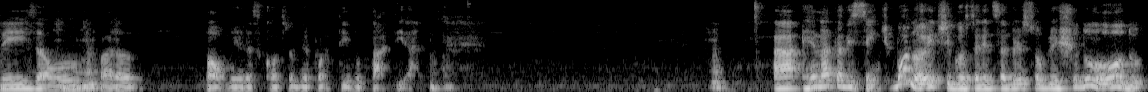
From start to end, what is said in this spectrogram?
3x1 para o Palmeiras contra o Deportivo Tátira. A Renata Vicente. Boa noite. Gostaria de saber sobre o Exu do Lodo,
